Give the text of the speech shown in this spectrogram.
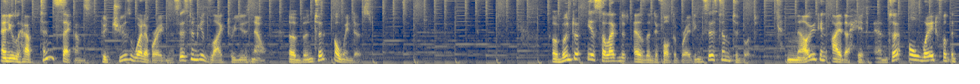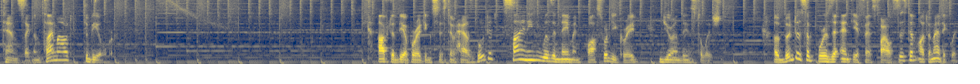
and you'll have 10 seconds to choose what operating system you'd like to use now – Ubuntu or Windows. Ubuntu is selected as the default operating system to boot. Now you can either hit Enter or wait for the 10-second timeout to be over. After the operating system has booted, sign in with the name and password you create during the installation. Ubuntu supports the NTFS file system automatically,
